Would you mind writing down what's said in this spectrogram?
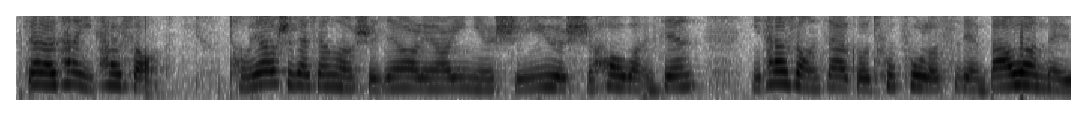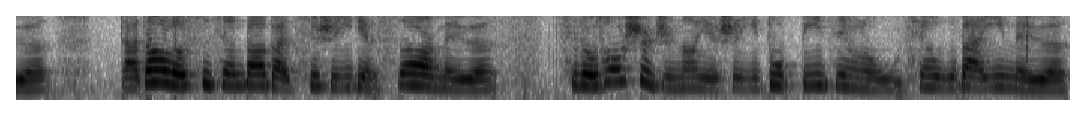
再来看以太坊，同样是在香港时间2021年11月10号晚间，以太坊价格突破了4.8万美元，达到了4871.42美元，其流通市值呢也是一度逼近了5500亿美元，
